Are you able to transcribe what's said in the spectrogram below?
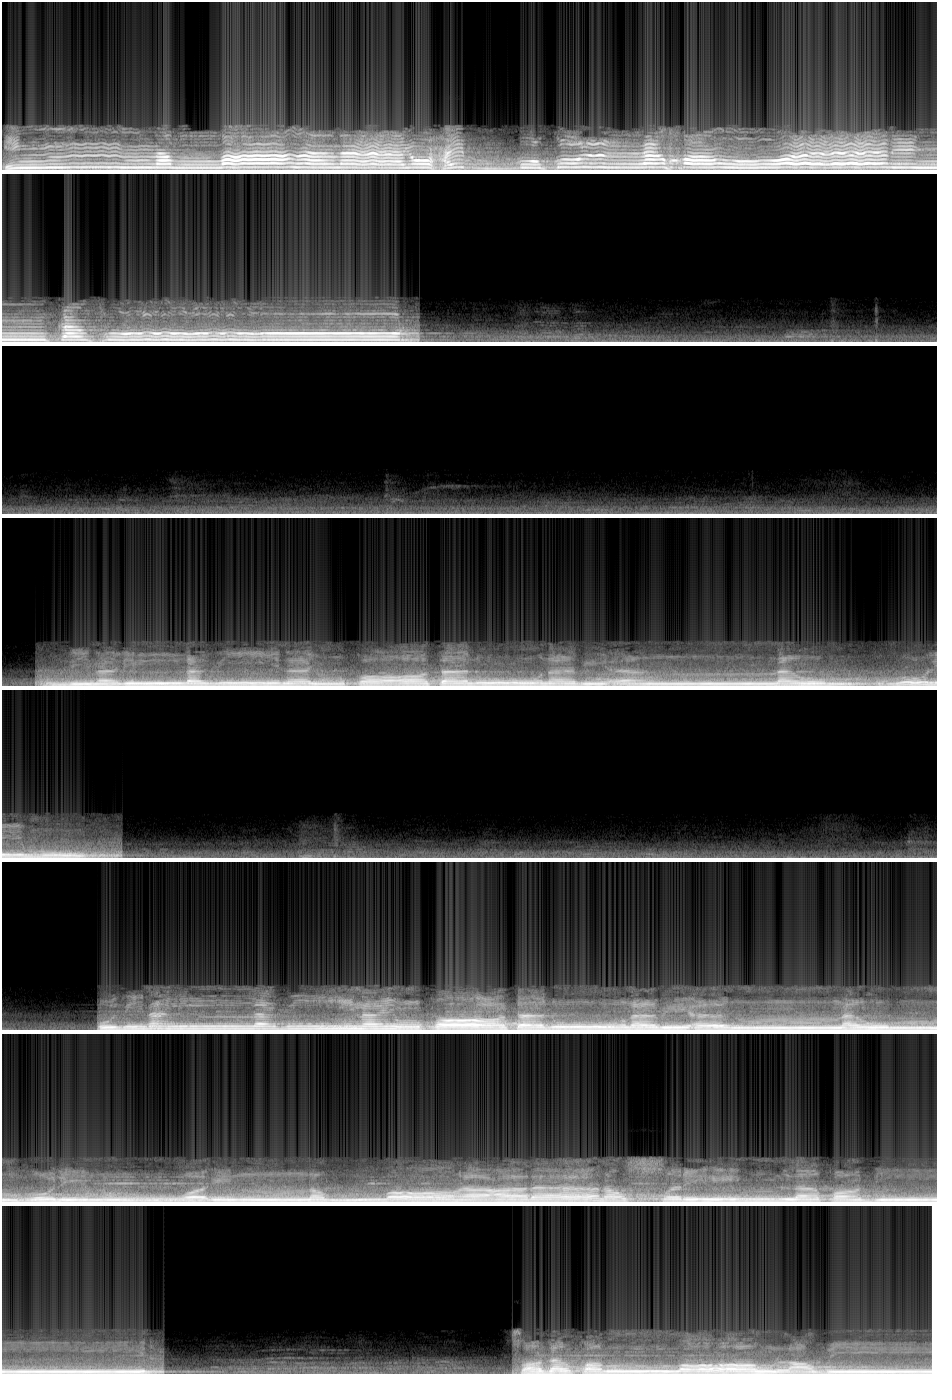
إن الله للذين يقاتلون بأنهم ظلموا. أذن للذين يقاتلون بأنهم لقدير صدق الله العظيم.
